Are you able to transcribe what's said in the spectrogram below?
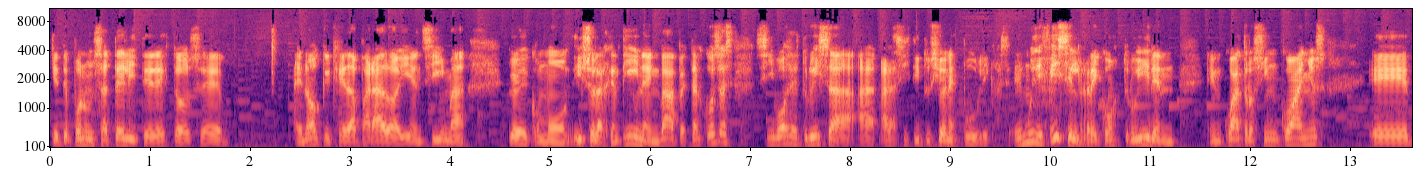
que te pone un satélite de estos... Eh, eh, que queda parado ahí encima, como hizo la Argentina, Mbappé, estas cosas, si vos destruís a, las instituciones públicas. Es muy difícil reconstruir en, en cuatro o cinco años eh,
